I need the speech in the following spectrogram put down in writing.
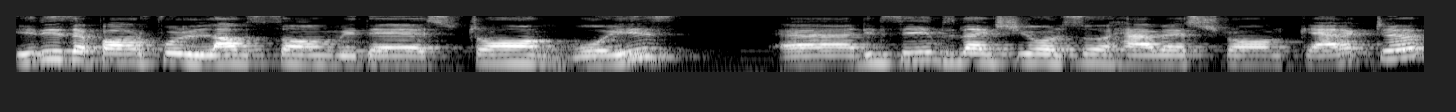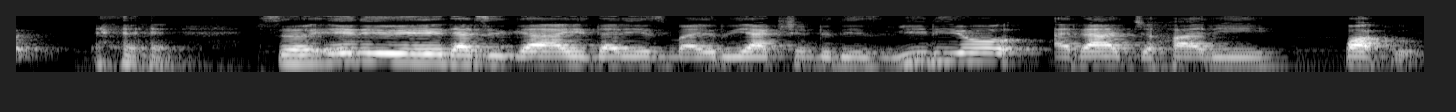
It is a powerful love song with a strong voice and it seems like she also have a strong character. so anyway, that's it guys. That is my reaction to this video. Araj Paku.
